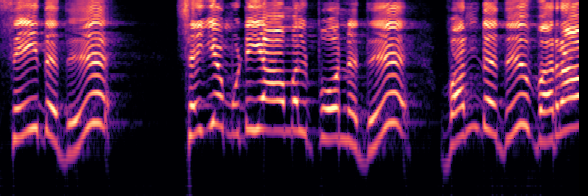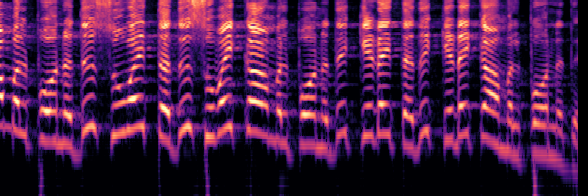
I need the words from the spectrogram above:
செய்தது செய்ய முடியாமல் போனது வந்தது வராமல் போனது சுவைத்தது சுவைக்காமல் போனது கிடைத்தது கிடைக்காமல் போனது.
